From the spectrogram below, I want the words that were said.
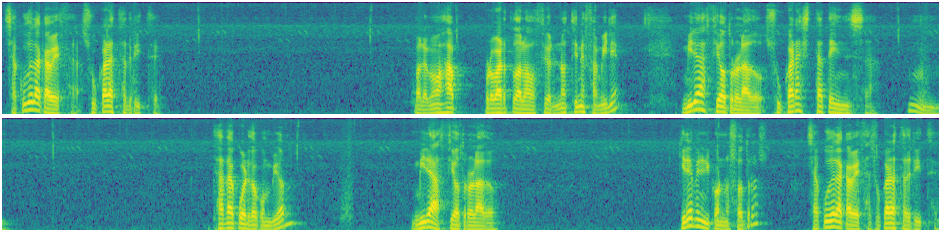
Sacude la cabeza. Su cara está triste. Vale, vamos a probar todas las opciones. ¿No tienes familia? Mira hacia otro lado. Su cara está tensa. Hmm. ¿Estás de acuerdo con Bjorn? Mira hacia otro lado. ¿Quiere venir con nosotros? Sacude la cabeza. Su cara está triste.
